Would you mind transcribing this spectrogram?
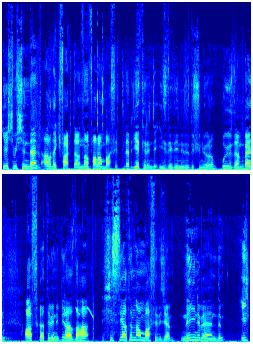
geçmişinden, aradaki farklarından falan bahsettiler. Yeterince izlediğinizi düşünüyorum. Bu yüzden ben Afrika TV'ni biraz daha hissiyatından bahsedeceğim. Neyini beğendim? İlk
